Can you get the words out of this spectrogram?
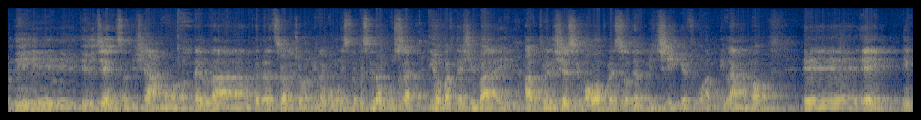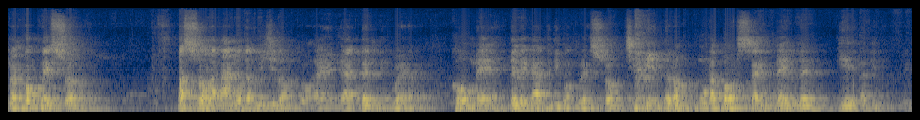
di dirigenza diciamo, nella Federazione Giovanile Comunista di Siracusa, io partecipai al tredicesimo congresso del PC che fu a Milano eh, e in quel congresso passò la mano da Luigi Longo a, Berlinguer. Come delegati di congresso ci diedero una borsa in pelle piena di libri.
